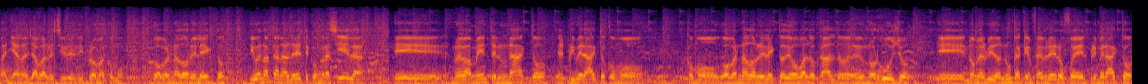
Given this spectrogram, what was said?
mañana ya va a recibir el diploma como gobernador electo. Y bueno, acá en Alderete con Graciela, eh, nuevamente en un acto, el primer acto como, como gobernador electo de Ovaldo Caldo, es un orgullo. Eh, no me olvido nunca que en febrero fue el primer acto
